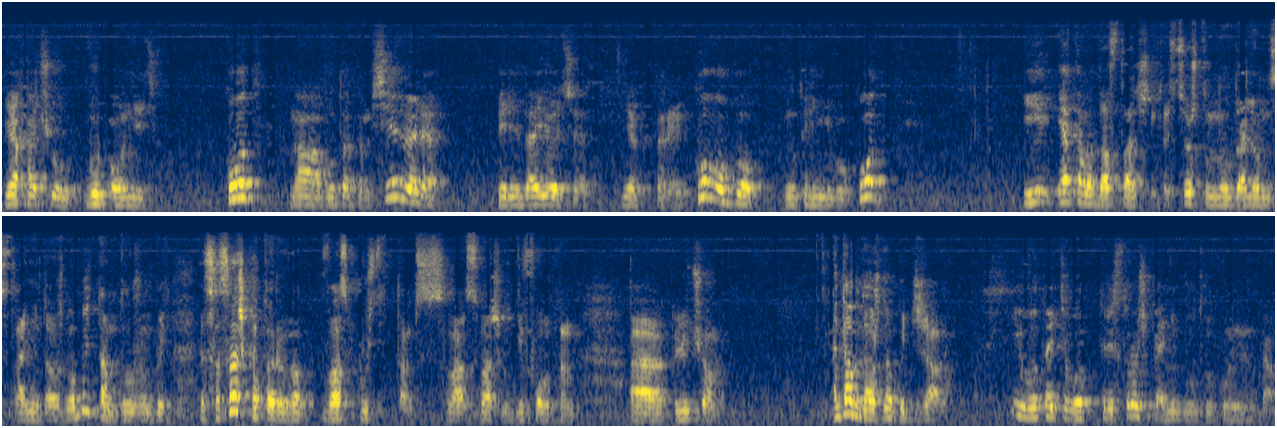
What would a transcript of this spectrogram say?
я хочу выполнить код на вот этом сервере, передаете некоторый колоблок, внутри него код, и этого достаточно. То есть все, что на удаленной стороне должно быть, там должен быть SSH, который вас пустит там с, вашим дефолтным э, ключом. И там должно быть Java. И вот эти вот три строчки, они будут выполнены там.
